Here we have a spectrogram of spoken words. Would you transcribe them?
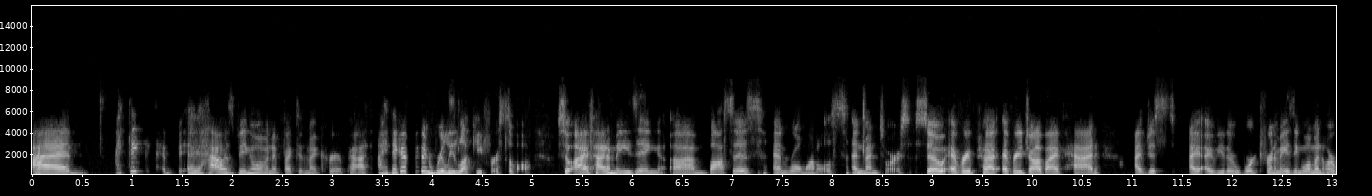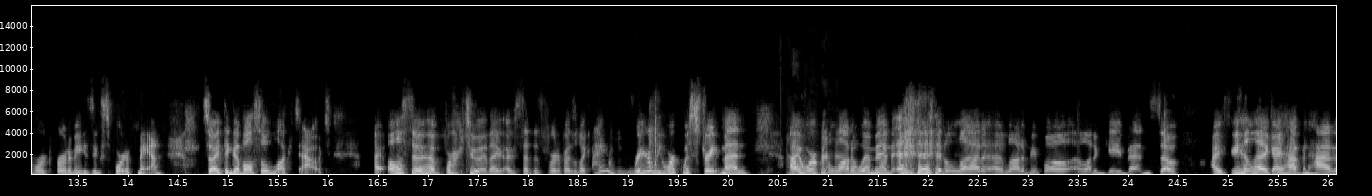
Um I think uh, how has being a woman affected my career path? I think I've been really lucky, first of all. So I've had amazing um, bosses and role models and mentors. So every every job I've had, I've just I, have either worked for an amazing woman or worked for an amazing supportive man. So I think I've also lucked out. I also have worked with like I've said this before to friends. I'm like I rarely work with straight men. I work with a lot of women and a lot a lot of people, a lot of gay men. So I feel like I haven't had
